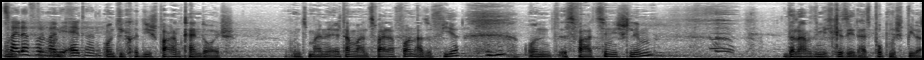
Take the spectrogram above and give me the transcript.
Zwei davon waren die Eltern. Und die, die sprachen kein Deutsch. Und meine Eltern waren zwei davon, also vier. Mhm. Und es war ziemlich schlimm. Dann haben sie mich gesehen als Puppenspieler.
